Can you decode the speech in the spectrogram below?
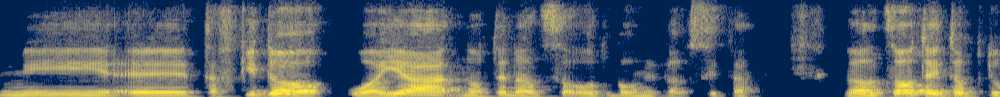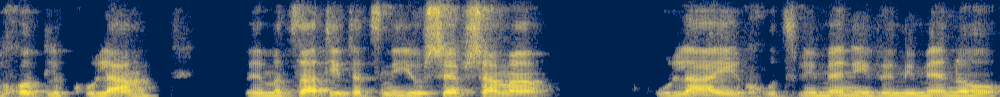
מתפקידו הוא היה נותן הרצאות באוניברסיטה. וההרצאות היו פתוחות לכולם, ומצאתי את עצמי יושב שם, אולי חוץ ממני וממנו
